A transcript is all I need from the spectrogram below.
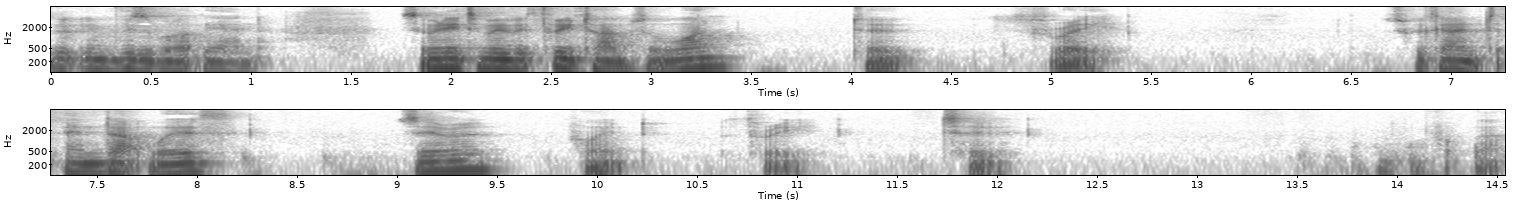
of invisible at the end. So we need to move it three times. So one, two, three. So we're going to end up with 0 0.32. Put that.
